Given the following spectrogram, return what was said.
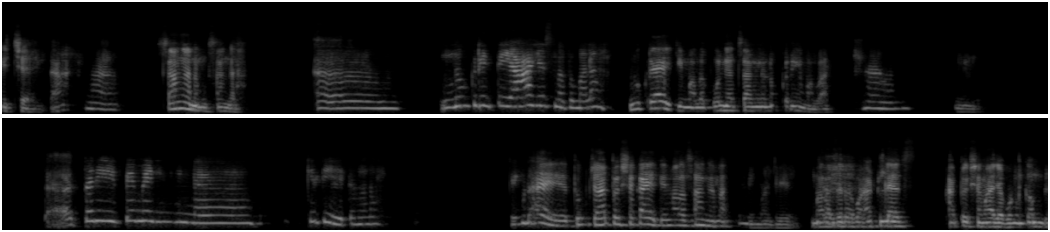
इच्छा आहे का? हा सांगा ना मग सांगा. अं, नोकरी ते आहेच ना तुम्हाला? नोकरी आहे की मला? पुण्यात चांगली नोकरी आहे मला. हा. तरी पेमेंट किती आहे तुम्हाला? तिकडे आहे. तुमच्या अपेक्षा काय आहे ते मला सांगा ना तुम्ही. म्हणजे मला जर वाटल्याच अपेक्षा माझ्याकडून कमी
